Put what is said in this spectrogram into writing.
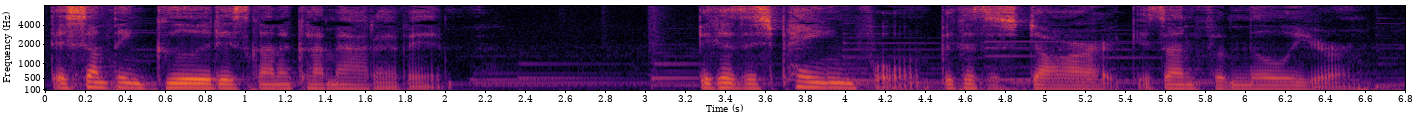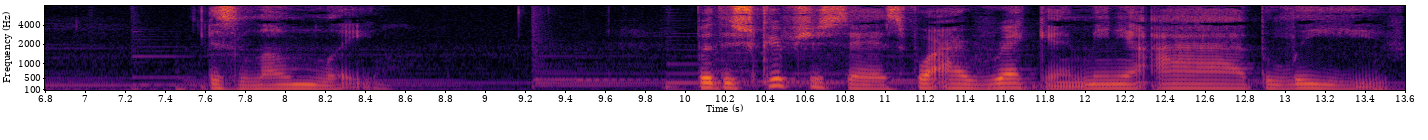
that something good is going to come out of it because it's painful, because it's dark, it's unfamiliar, it's lonely. But the scripture says, For I reckon, meaning I believe,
